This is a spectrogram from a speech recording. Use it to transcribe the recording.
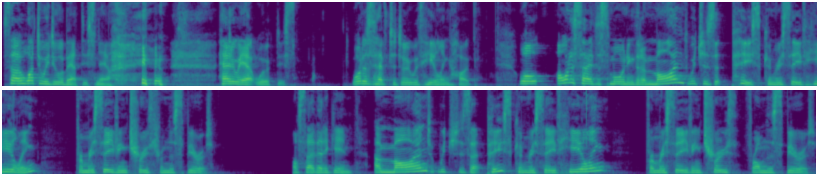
So, what do we do about this now? How do we outwork this? What does it have to do with healing hope? Well, I want to say this morning that a mind which is at peace can receive healing from receiving truth from the Spirit. I'll say that again. A mind which is at peace can receive healing from receiving truth from the Spirit.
